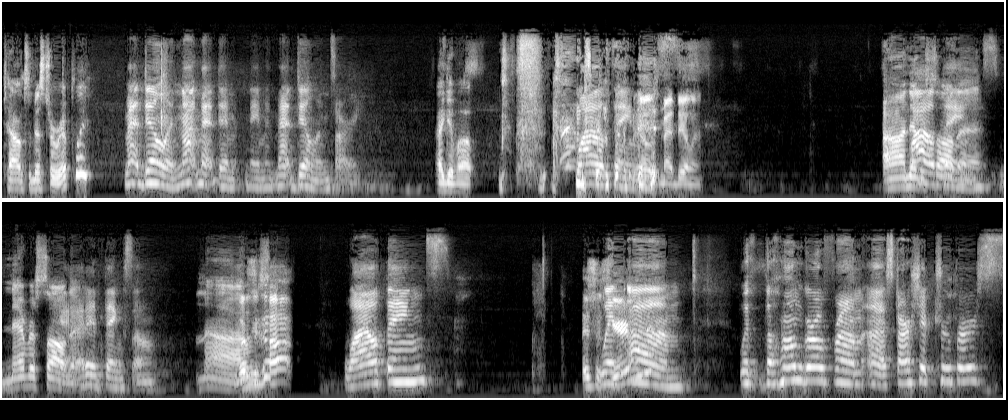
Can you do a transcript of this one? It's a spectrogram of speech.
Talented Mr. Ripley. Matt Dillon, not Matt Dam- Damon, Matt Dillon, sorry. I give up. Wild That Things. was Matt Dillon. I never Wild saw Things. that. Never saw Yeah, I didn't think so. Nah. What is it called? Wild Things. It's a with scary movie? um with the homegirl from uh, Starship Troopers,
